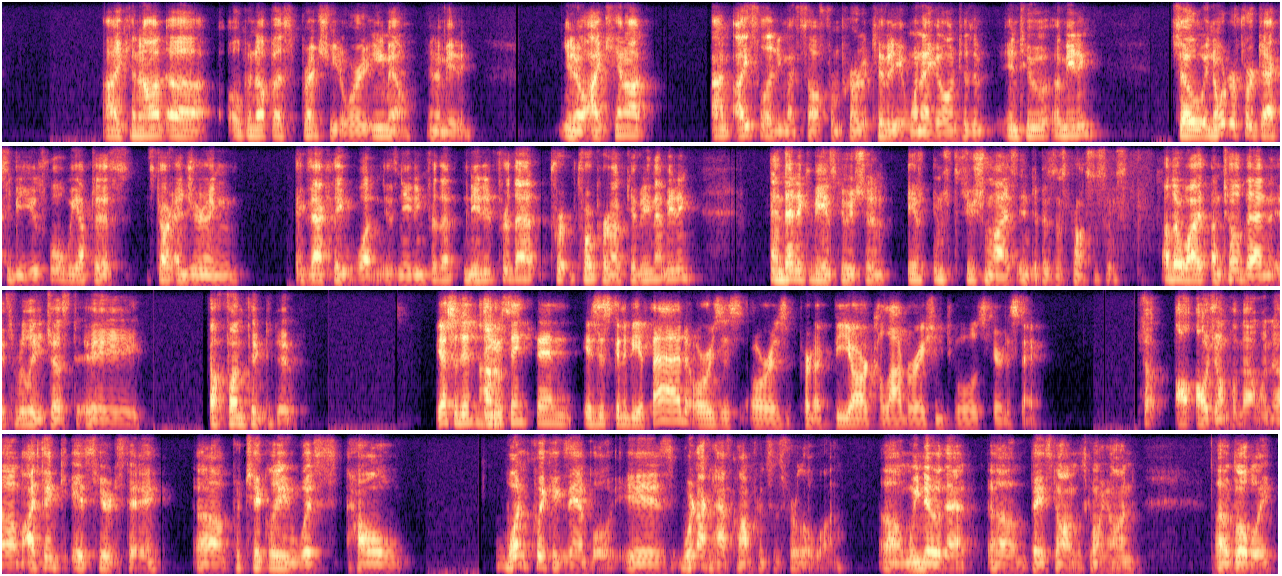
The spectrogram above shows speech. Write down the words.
I cannot uh, open up a spreadsheet or an email in a meeting. You know, I cannot. I'm isolating myself from productivity when I go into the into a meeting. So in order for it to actually be useful, we have to start engineering exactly what is needing for that needed for that for, for productivity in that meeting, and then it can be institution institutionalized into business processes. Otherwise, until then, it's really just a a fun thing to do. Yeah. So then, do um, you think then is this going to be a fad, or is this or is product VR collaboration tools here to stay? So I'll, I'll jump on that one. Um, I think it's here to stay. Uh, particularly with how one quick example is we're not going to have conferences for a little while. Um, we know that um, based on what's going on uh, globally.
